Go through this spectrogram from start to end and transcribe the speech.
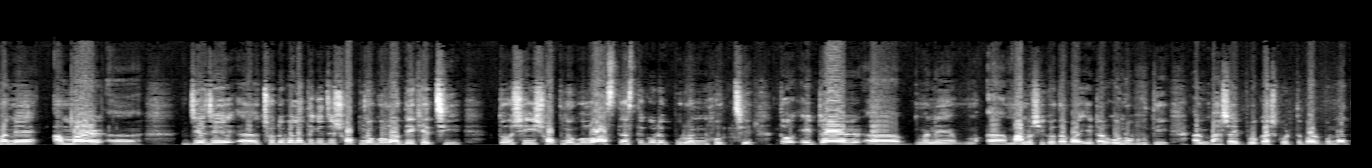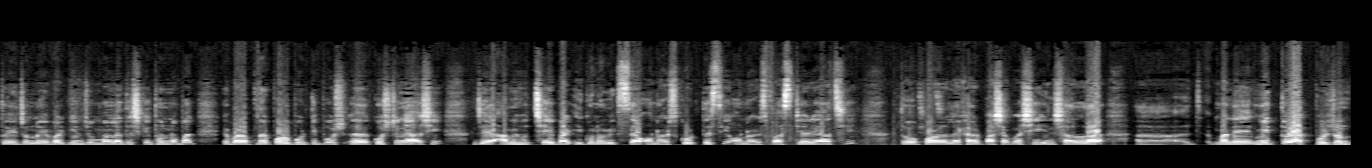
মানে আমার যে যে ছোটবেলা থেকে যে স্বপ্নগুলো দেখেছি তো সেই স্বপ্নগুলো আস্তে আস্তে করে পূরণ হচ্ছে। তো এটার মানে মানসিকতা বা এটার অনুভূতি আমি ভাষায় প্রকাশ করতে পারব না। তো এই জন্য এভারগ্রিন জুম বাংলাদেশকে ধন্যবাদ। এবার আপনার পরবর্তী কোশ্চেনে আসি যে আমি হচ্ছে এবার ইকোনমিক্সে অনার্স করতেছি অনার্স ফার্স্ট ইয়ারে আছি। তো পড়ালেখার পাশাপাশি ইনশাল্লাহ মানে মৃত্যুর আগ পর্যন্ত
